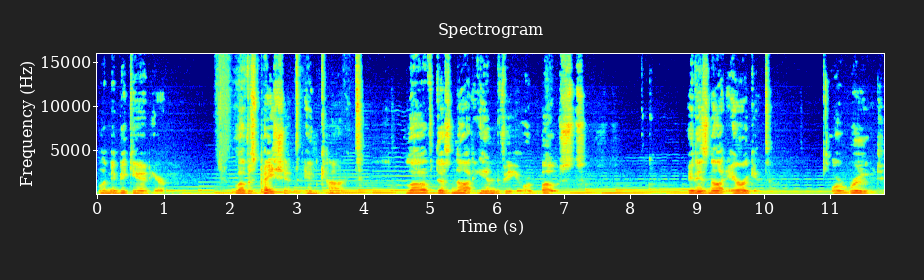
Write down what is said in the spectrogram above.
Let me begin here. Love is patient and kind. Love does not envy or boast. It is not arrogant or rude.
